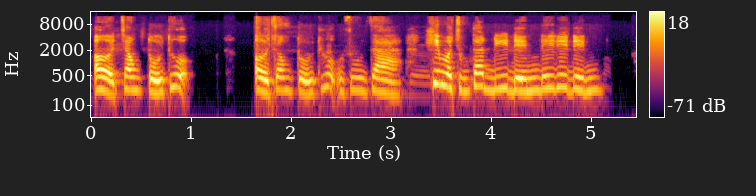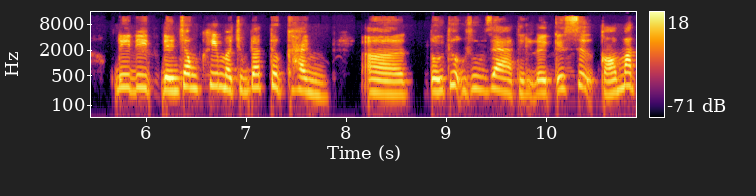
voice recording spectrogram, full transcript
ở trong tối thượng ở trong tối thượng du già. Khi mà chúng ta đi đến đi đi đến đi đi đến trong khi mà chúng ta thực hành ờ, tối thượng du già thì lấy cái sự có mặt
